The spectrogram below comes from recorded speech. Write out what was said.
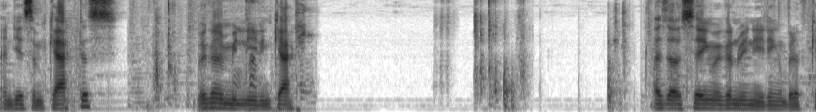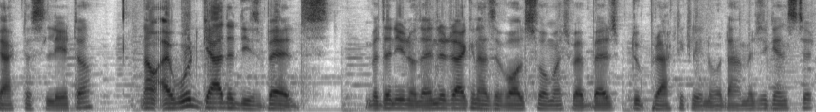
And here's some cactus. We're gonna be needing cactus. As I was saying, we're gonna be needing a bit of cactus later. Now I would gather these beds but then you know the Ender Dragon has evolved so much where beds do practically no damage against it.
